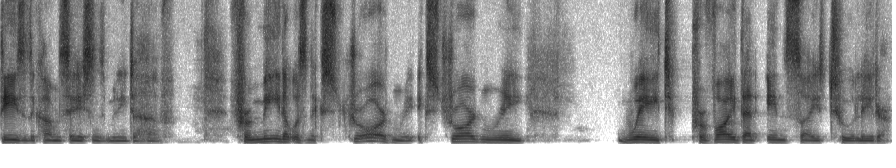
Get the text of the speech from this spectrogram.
these are the conversations we need to have for me that was an extraordinary extraordinary way to provide that insight to a leader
